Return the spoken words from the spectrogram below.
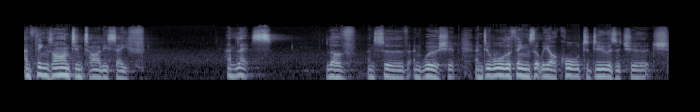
and things aren't entirely safe. And let's love and serve and worship and do all the things that we are called to do as a church.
